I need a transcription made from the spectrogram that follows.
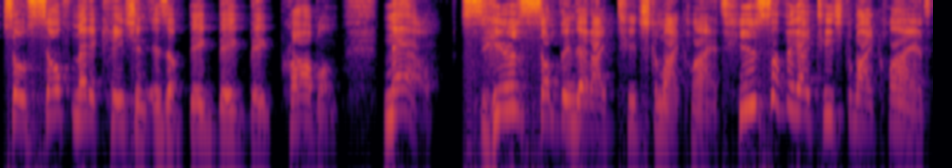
So self-medication is a big, big, big problem. Now, here's something that I teach to my clients. Here's something I teach to my clients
